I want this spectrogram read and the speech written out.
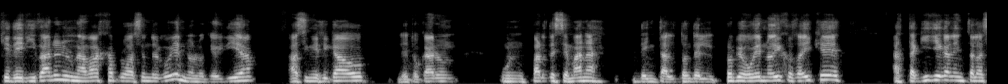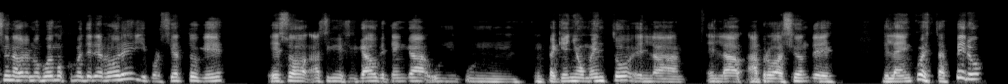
que, derivaron en una baja aprobación del gobierno, lo que hoy día ha significado, le tocaron un par de semanas de donde el propio gobierno dijo, ¿sabéis que hasta aquí llega la instalación, ahora no podemos cometer errores? Y por cierto que eso ha significado que tenga un, pequeño aumento en la, en la aprobación de, de las encuestas. Pero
